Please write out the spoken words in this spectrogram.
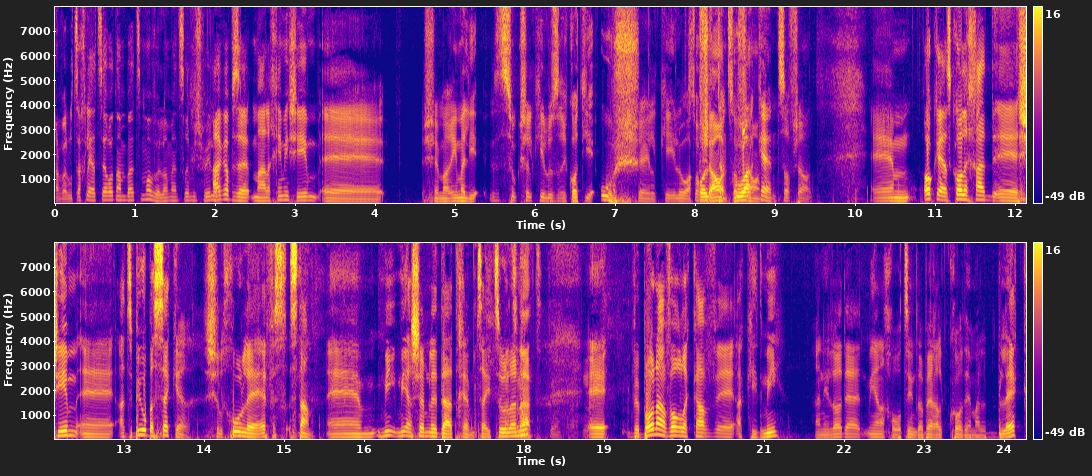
אבל הוא צריך לייצר אותם בעצמו ולא מייצרים בשבילו. אגב, זה מהלכים אישיים אה, שמראים על י- סוג של כאילו זריקות ייאוש, של כאילו סוף הכל שעון, תקוע. סוף שעון. כן, סוף שעון. אמ, אוקיי, אז כל אחד, אה, שים, אה, הצביעו בסקר, שלחו לאפס, סתם. אה, מי אשם לדעתכם? צייצו לנו. כן. אה, ובואו נעבור לקו אה, הקדמי. אני לא יודע את מי אנחנו רוצים לדבר על קודם, על בלק,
